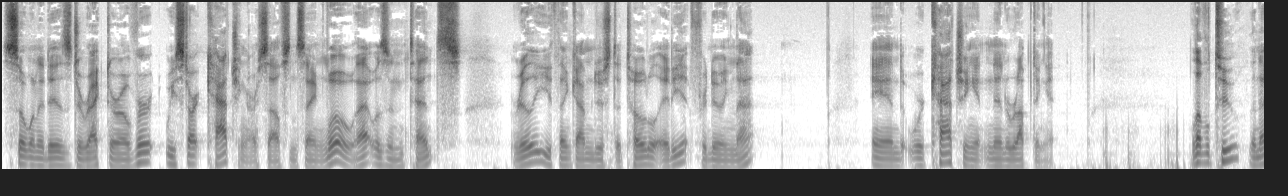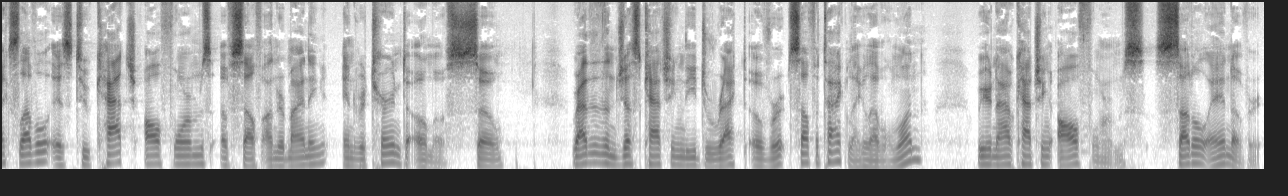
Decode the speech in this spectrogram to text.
So when it is direct or overt, we start catching ourselves and saying, Whoa, that was intense. Really? You think I'm just a total idiot for doing that? And we're catching it and interrupting it. Level two, the next level, is to catch all forms of self undermining and return to omos. So Rather than just catching the direct overt self attack like level 1, we are now catching all forms, subtle and overt,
